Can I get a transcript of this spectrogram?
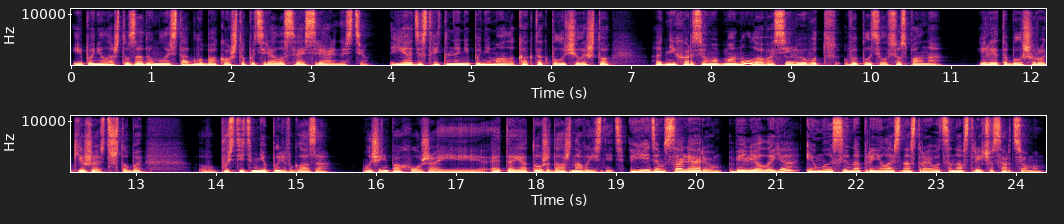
и поняла, что задумалась так глубоко, что потеряла связь с реальностью. Я действительно не понимала, как так получилось, что одних Артем обманул, а Василию вот выплатил все сполна. Или это был широкий жест, чтобы э, пустить мне пыль в глаза? Очень похоже, и это я тоже должна выяснить. «Едем в соляриум», – велела я и мысленно принялась настраиваться на встречу с Артемом.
